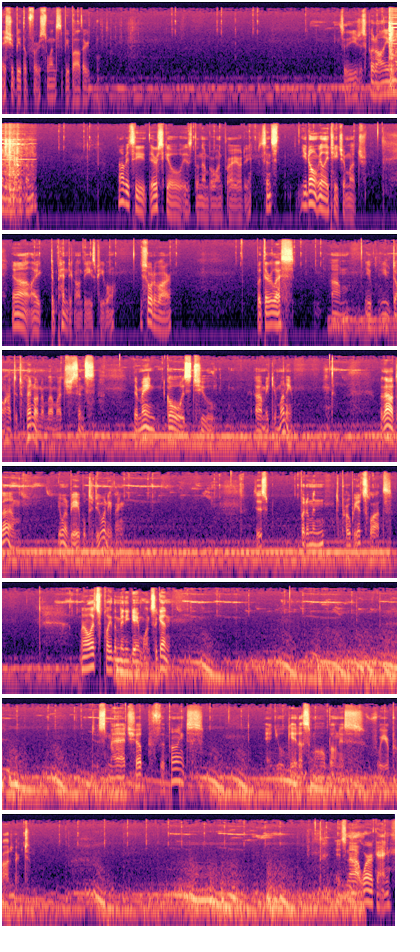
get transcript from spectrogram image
they should be the first ones to be bothered so you just put all your money into them Obviously, their skill is the number one priority, since you don't really teach them much. You're not, like, depending on these people. You sort of are. But they're less, um, you, you don't have to depend on them that much, since their main goal is to uh, make your money. Without them, you wouldn't be able to do anything. Just put them in appropriate slots. Now let's play the mini game once again. Just match up the points and you'll get a small bonus for your project. Not working.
